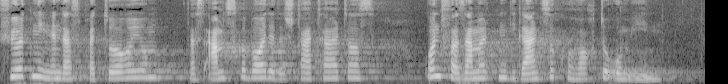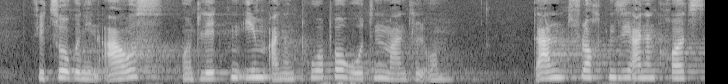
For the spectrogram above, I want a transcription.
führten ihn in das Prätorium, das Amtsgebäude des Statthalters, und versammelten die ganze Kohorte um ihn. Sie zogen ihn aus und legten ihm einen purpurroten Mantel um. Dann flochten sie einen Kreuz,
